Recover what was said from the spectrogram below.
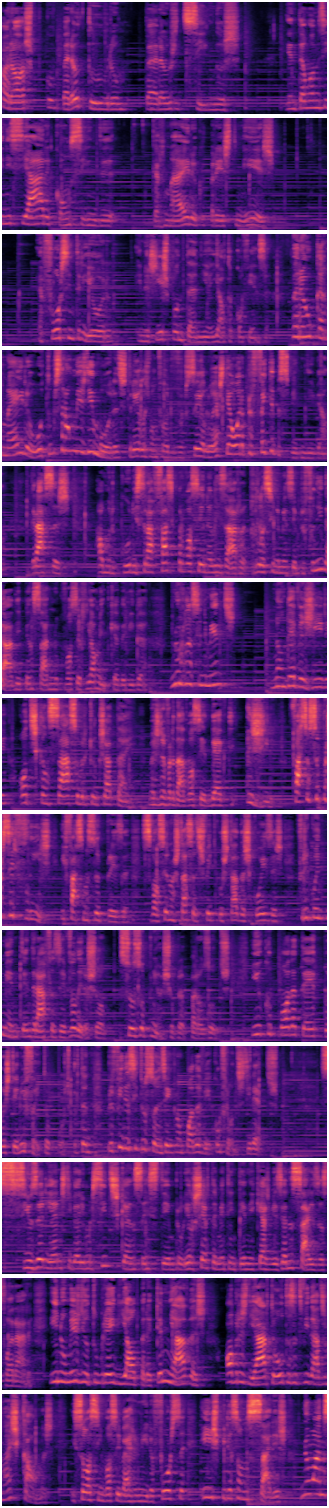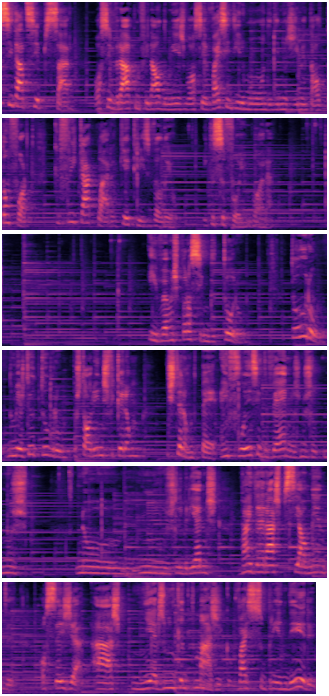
Horóscopo para outubro, para os signos. Então vamos iniciar com o signo de Carneiro, que para este mês a força interior, energia espontânea e alta confiança. Para o Carneiro, outubro será um mês de amor, as estrelas vão favorecê-lo. Esta é a hora perfeita para subir de nível. Graças ao Mercúrio, será fácil para você analisar relacionamentos em profundidade e pensar no que você realmente quer da vida. Nos relacionamentos, não deve agir ou descansar sobre aquilo que já tem, mas na verdade você deve agir. Faça o seu parceiro feliz e faça uma surpresa. Se você não está satisfeito com o estado das coisas, frequentemente tenderá a fazer valer as suas opiniões para os outros e o que pode até depois ter o efeito oposto. Portanto, prefira situações em que não pode haver confrontos diretos. Se os arianos tiverem merecido descanso em setembro, eles certamente entendem que às vezes é necessário acelerar. E no mês de outubro é ideal para caminhadas obras de arte ou outras atividades mais calmas, e só assim você vai reunir a força e a inspiração necessárias. Não há necessidade de se apressar. Você verá que no final do mês você vai sentir uma onda de energia mental tão forte que fica claro que a crise valeu e que se foi embora. E vamos para o signo de Touro. Touro, no mês de outubro, os taurinos ficarão, estarão de pé. A influência de Vênus nos, nos, no, nos librianos vai dar especialmente, ou seja, às mulheres um encanto mágico, vai surpreender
